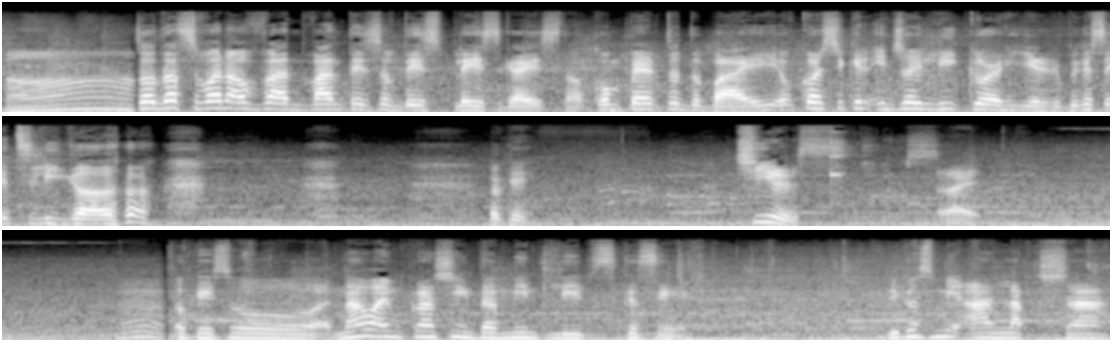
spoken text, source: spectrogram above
Ah. So that's one of the advantage of this place, guys. No, compared to Dubai, of course you can enjoy liquor here because it's legal. okay. Cheers. Right. Mm. Okay, so now I'm crushing the mint leaves kasi because may alak siya.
